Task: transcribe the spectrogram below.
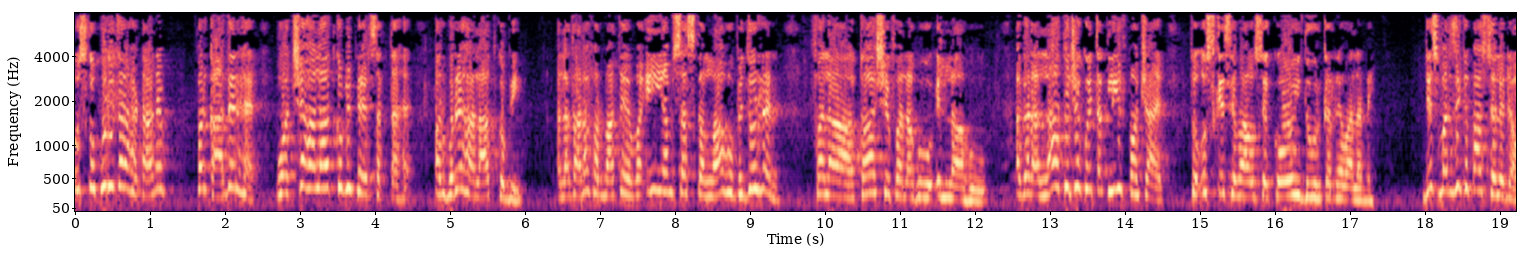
اس کو پوری طرح ہٹانے پر قادر ہے۔ وہ اچھے حالات کو بھی پھیر سکتا ہے اور برے حالات کو بھی۔ اللہ تعالیٰ فرماتے ہیں اللہ اللہ اگر اللہ تجھے کوئی تکلیف پہنچائے، تو اس کے سوا اسے کوئی دور کرنے والا نہیں۔ جس مرضی کے پاس چلے جاؤ،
